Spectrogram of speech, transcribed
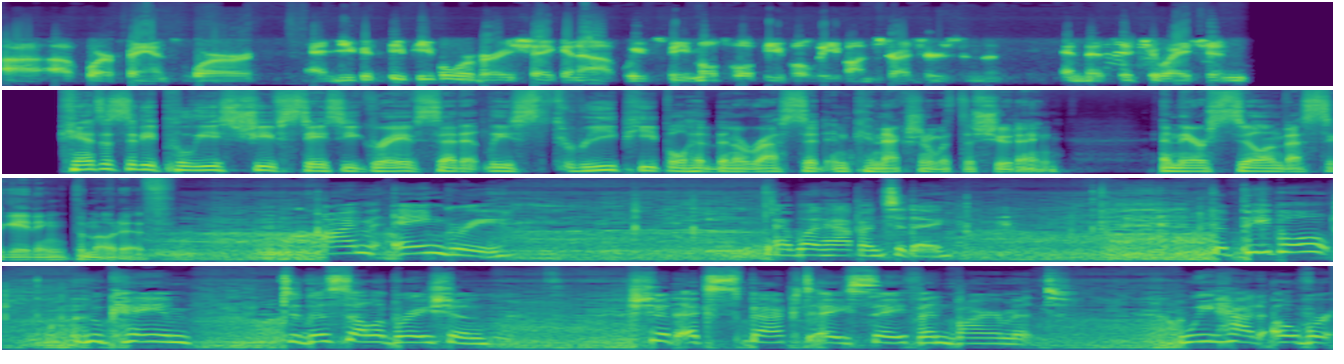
uh, of where fans were, and you could see people were very shaken up. We've seen multiple people leave on stretchers in, the, in this situation. Kansas City Police Chief Stacy Graves said at least three people had been arrested in connection with the shooting, and they are still investigating the motive. I'm angry at what happened today. The people who came to this celebration should expect a safe environment. We had over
